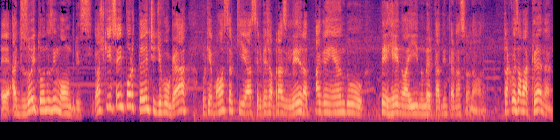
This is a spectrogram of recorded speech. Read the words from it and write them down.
É, há 18 anos em Londres. Eu acho que isso é importante divulgar, porque mostra que a cerveja brasileira está ganhando terreno aí no mercado internacional, né? Outra coisa bacana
